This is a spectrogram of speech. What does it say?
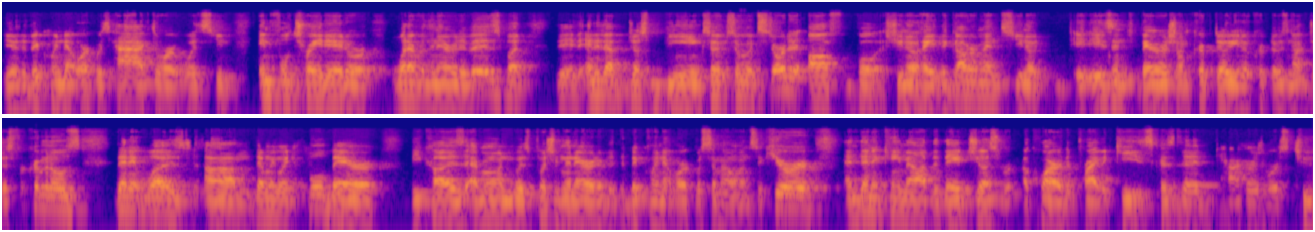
you know the Bitcoin network was hacked or it was you know, infiltrated or whatever the narrative is. But it ended up just being so. So it started off bullish. You know, hey, the government, you know, it isn't bearish on crypto. You know, crypto is not just for criminals. Then it was. Um, then we went full bear because everyone was pushing the narrative that the Bitcoin network was somehow unsecure. And then it came out that they had just acquired the private keys because the hackers were too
